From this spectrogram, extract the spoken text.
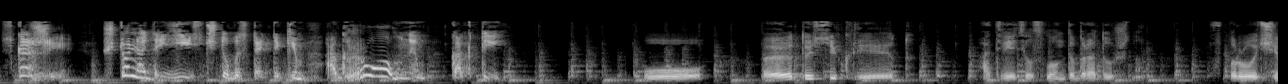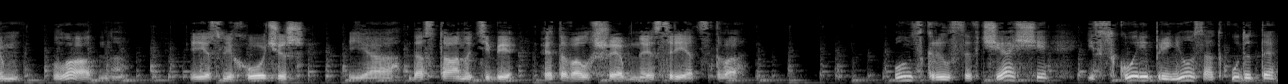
Скажи, что надо есть, чтобы стать таким огромным, как ты? О, это секрет, ответил слон добродушно. Впрочем, ладно, если хочешь, я достану тебе это волшебное средство. Он скрылся в чаще и вскоре принес откуда-то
